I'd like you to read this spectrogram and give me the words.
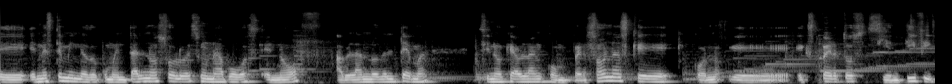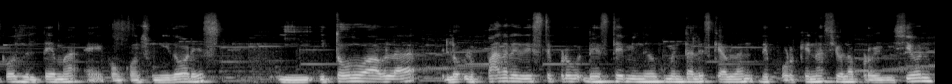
eh, en este mini documental no solo es una voz en off hablando del tema, sino que hablan con personas que, con eh, expertos científicos del tema, eh, con consumidores, y, todo habla, lo, padre de este, de este mini documental es que hablan de por qué nació la prohibición.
